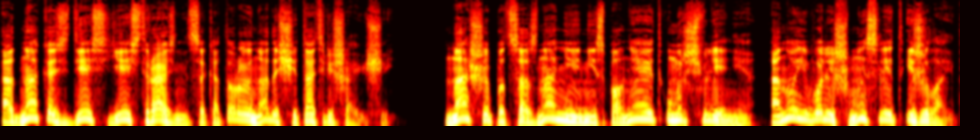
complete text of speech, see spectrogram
Однако здесь есть разница, которую надо считать решающей. Наше подсознание не исполняет умерщвление, оно его лишь мыслит и желает.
